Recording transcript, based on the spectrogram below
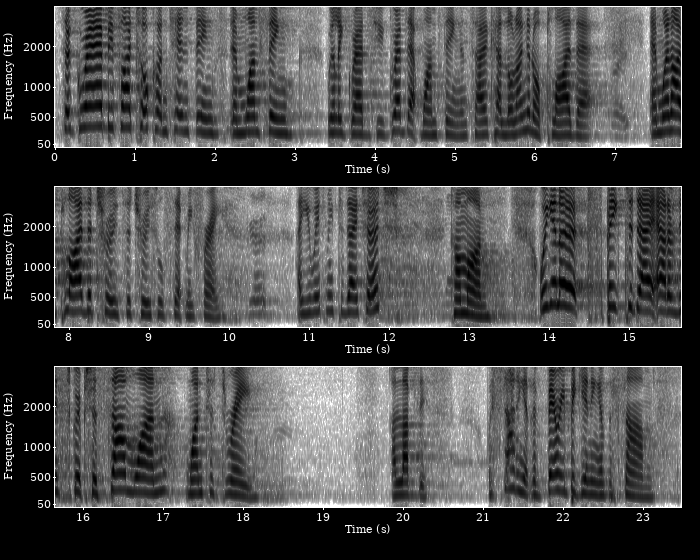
So grab, if I talk on 10 things and one thing really grabs you, grab that one thing and say, okay, Lord, I'm going to apply that. Right. And when I apply the truth, the truth will set me free. Good. Are you with me today, church? Come on. We're going to speak today out of this scripture, Psalm 1 1 to 3. I love this. We're starting at the very beginning of the Psalms.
